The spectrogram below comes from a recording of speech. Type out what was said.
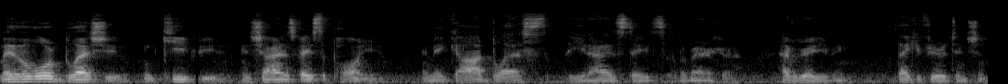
May the Lord bless you and keep you and shine his face upon you. And may God bless the United States of America. Have a great evening. Thank you for your attention.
